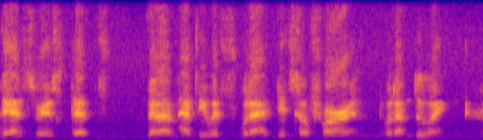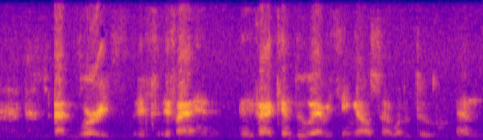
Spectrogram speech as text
the answer is that that I'm happy with what I did so far, and what I'm doing, I'm worried if, if I if I can do everything else I want to do. And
